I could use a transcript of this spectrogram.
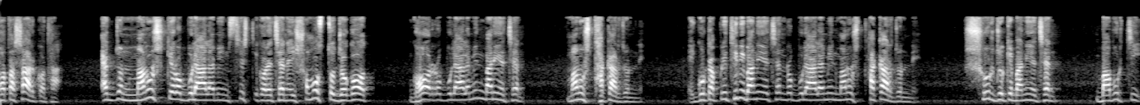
হতাশার কথা। একজন মানুষকে রব্বুল আলমিন সৃষ্টি করেছেন, এই সমস্ত জগৎ ঘর রব্বুল আলমিন বানিয়েছেন মানুষ থাকার জন্যে। এই গোটা পৃথিবী বানিয়েছেন রব্বুল আলমিন মানুষ থাকার জন্যে। সূর্যকে বানিয়েছেন বাবুর্চি।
